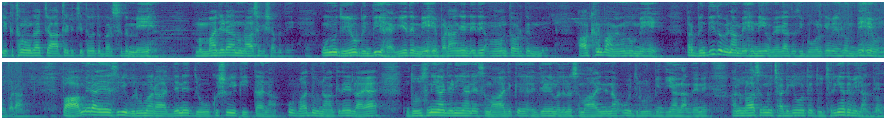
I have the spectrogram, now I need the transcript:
ਇੱਕ ਥਾਂ ਆਉਂਦਾ ਚਾਤ੍ਰਿਕ ਚਿਤਵਤ ਬਰਸਦ ਮੇਹ। ਮੰਮਾ ਜਿਹੜਾ ਅਨੁਨਾਸਿਕ ਸ਼ਬਦ ਹੈ ਉਹਨੂੰ ਜੇ ਉਹ ਬਿੰਦੀ ਹੈਗੀ ਹੈ ਤੇ ਮੇਹ ਪੜਾਂਗੇ, ਨਹੀਂ ਤੇ ਆਮ ਤੌਰ ਤੇ ਮੇ- ਆਖਣ ਭਾਵੇਂ ਉਹਨੂੰ ਮੇਹ, ਪਰ ਬਿੰਦੀ ਤੋਂ ਬਿਨਾ ਮੇਹ ਨਹੀਂ ਹੋਵੇਗਾ, ਤੁਸੀਂ ਬੋਲ ਕੇ ਵੇਖ ਲਓ, ਮੇਹ ਉਹਨੂੰ ਪੜਾਂਗੇ। ਭਾਵ ਮੇਰਾ ਇਹ ਸੀ ਵੀ ਗੁਰੂ ਮਹਾਰਾਜ ਜੀ ਨੇ ਜੋ ਕੁਝ ਵੀ ਕੀਤਾ ਨਾ, ਉਹ ਵਾਧੂ ਨਾ ਕਿਤੇ ਲਾਇਆ। ਦੂਸਰੀਆਂ ਜਿਹੜੀਆਂ ਨੇ ਸਮਾਜ ਜਿਹੜੇ ਮਤਲਬ ਸਮਾਜ ਨੇ ਨਾ, ਉਹ ਜ਼ਰੂਰ ਬਿੰਦੀਆਂ ਲਾਉਂਦੇ ਨੇ। ਅਨੁਨਾਸਿਕ ਨੂੰ ਛੱਡ ਕੇ ਉਹ ਤੇ ਦੂਸਰੀਆਂ ਤੇ ਵੀ ਲਾਉਂਦੇ ਨੇ।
